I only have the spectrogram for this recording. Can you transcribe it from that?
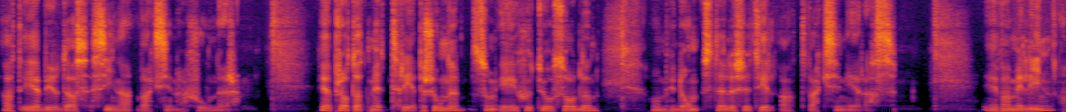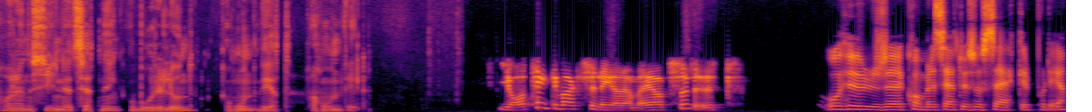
att erbjudas sina vaccinationer. Vi har pratat med tre personer som är i 70-årsåldern om hur de ställer sig till att vaccineras. Eva Melin har en synnedsättning och bor i Lund och hon vet vad hon vill. Jag tänker vaccinera mig, absolut. Och hur eh, kommer det sig att du är så säker på det?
